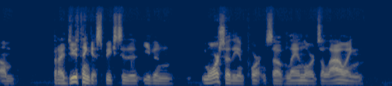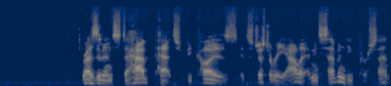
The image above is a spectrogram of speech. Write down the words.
um, but I do think it speaks to the even more so the importance of landlords allowing residents to have pets because it's just a reality. I mean, seventy percent.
